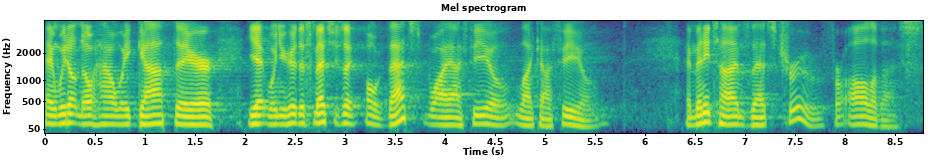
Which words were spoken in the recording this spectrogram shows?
and we don't know how we got there. Yet when you hear this message, you say, Oh, that's why I feel like I feel. And many times that's true for all of us.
